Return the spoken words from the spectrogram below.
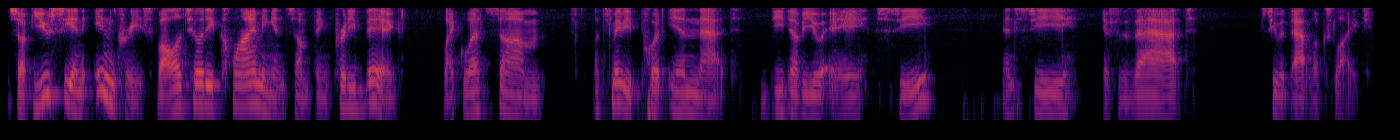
So if you see an increase, volatility climbing in something pretty big, like let's um, let's maybe put in that DWAC and see if that, see what that looks like.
